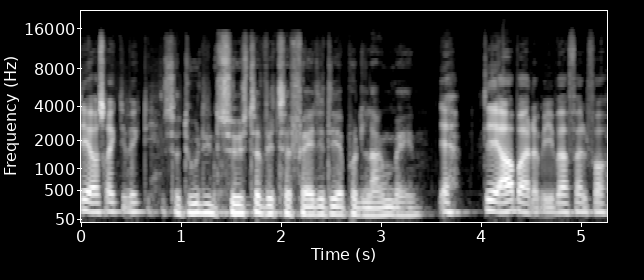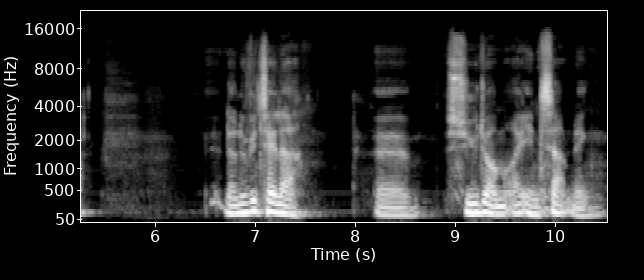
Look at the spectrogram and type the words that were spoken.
det er også rigtig vigtigt. Så du og din søster vil tage fat i det her på den lange bane? Ja, det arbejder vi i hvert fald for. Når nu vi taler øh, sygdom og indsamling,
